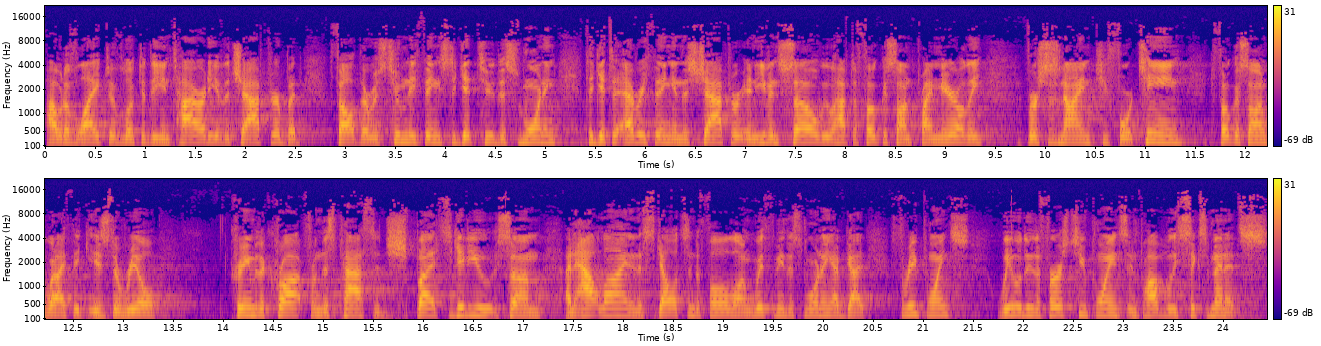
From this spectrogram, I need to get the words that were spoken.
I would have liked to have looked at the entirety of the chapter, but felt there was too many things to get to this morning to get to everything in this chapter. And even so, we will have to focus on primarily verses 9 to 14 to focus on what I think is the real cream of the crop from this passage. But to give you some an outline and a skeleton to follow along with me this morning, I've got three points we will do the first two points in probably six minutes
